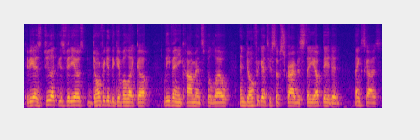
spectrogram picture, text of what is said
If you guys do like these videos, don't forget to give a like up, leave any comments below, and don't forget to subscribe to stay updated. Thanks guys.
